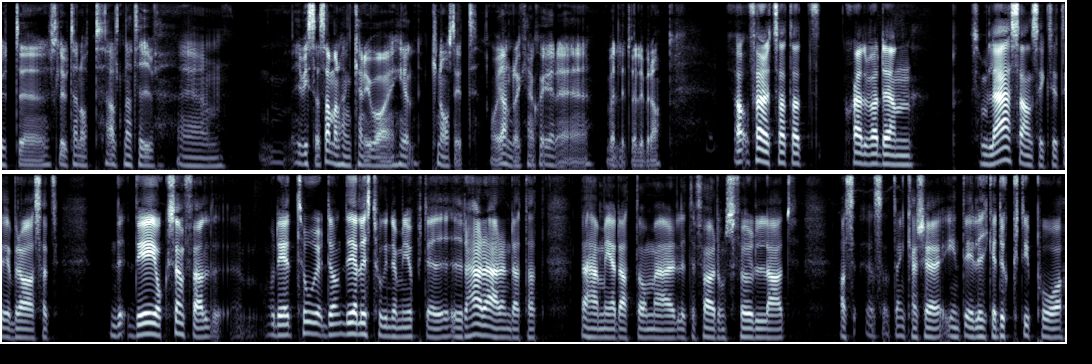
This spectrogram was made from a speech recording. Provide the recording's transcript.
utesluta något alternativ. Ehm, I vissa sammanhang kan det ju vara helt knasigt och i andra kanske är det väldigt, väldigt bra. Ja, förutsatt att själva den som läser ansiktet är bra så att det, det är också en följd och det tog, de, delvis tog de ju upp det i, i det här ärendet att det här med att de är lite fördomsfulla att, alltså, alltså att den kanske inte är lika duktig på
